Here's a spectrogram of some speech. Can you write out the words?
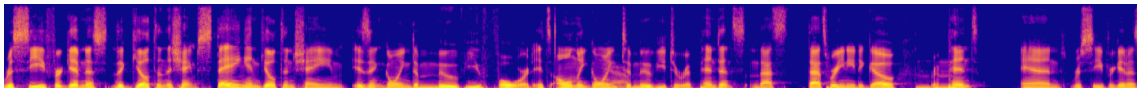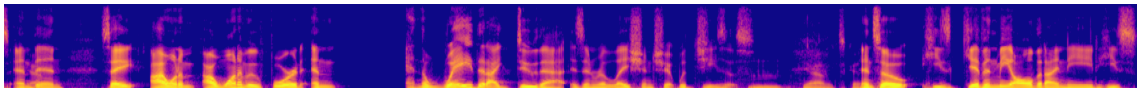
Receive forgiveness. The guilt and the shame, staying in guilt and shame isn't going to move you forward. It's only going Yeah. to move you to repentance. And that's that's where you need to go. Mhm. Repent and receive forgiveness and Yeah. then say I want to I want to move forward and and the way that I do that is in relationship with Jesus. Mm. Yeah, that's good. And so he's given me all that I need. He's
